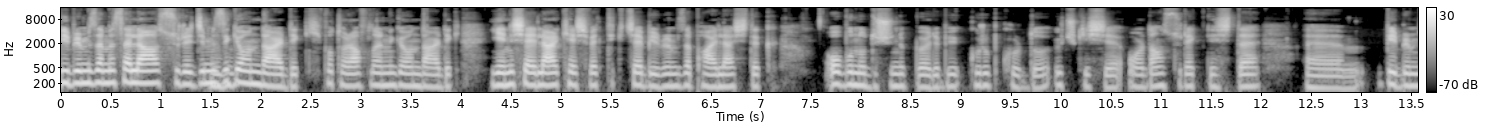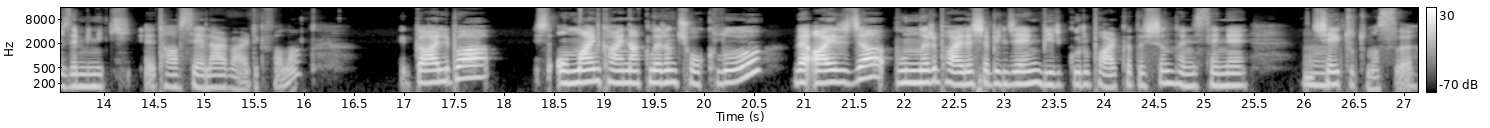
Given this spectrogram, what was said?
birbirimize mesela sürecimizi Hı hı. gönderdik, fotoğraflarını gönderdik. Yeni şeyler keşfettikçe birbirimize paylaştık. O bunu düşünüp böyle bir grup kurdu. Üç kişi. Oradan sürekli işte e, birbirimize minik e, tavsiyeler verdik falan. Galiba işte online kaynakların çokluğu Ve ayrıca bunları paylaşabileceğin bir grup arkadaşın hani seni Evet. şey tutması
